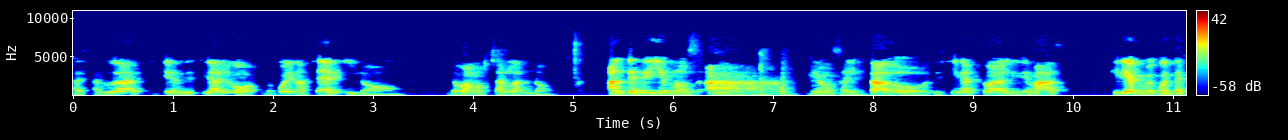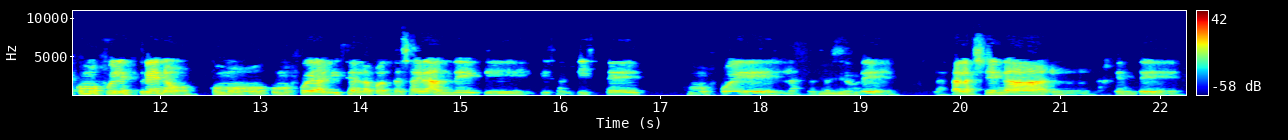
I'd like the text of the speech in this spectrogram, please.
allá de saludar, si quieren decir algo, lo pueden hacer y lo, lo vamos charlando antes de irnos a, digamos, al estado de cine actual y demás, quería que me cuentes cómo fue el estreno, cómo, cómo fue Alicia en la pantalla grande, qué, sentiste, cómo fue la sensación de la sala llena, la gente,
